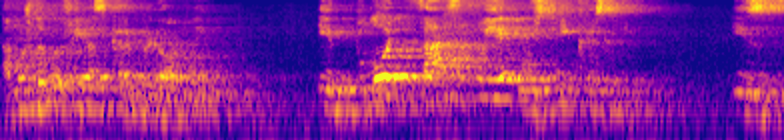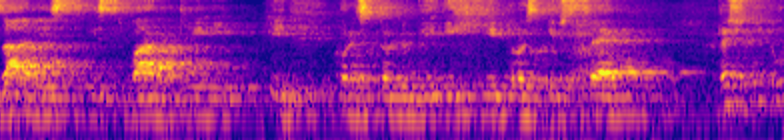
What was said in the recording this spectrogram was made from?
а можливо вже й оскорблений, і плоть царствує у всій красі. І завість, і сварки, і, і користолюбі, і хитрость, і все. Хрещений Духом.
